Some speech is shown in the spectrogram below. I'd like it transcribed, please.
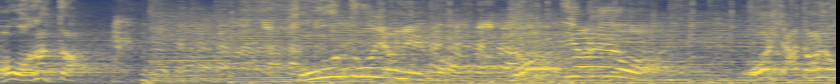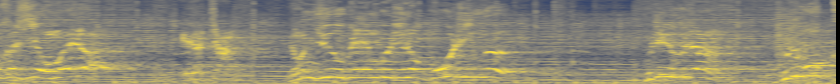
おお分かった相当じゃねえか。やってやれよ。よし頭のおかしいお前ら。エガちゃん。40年ぶりのボーリング。フリーフ団フルボッコ。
